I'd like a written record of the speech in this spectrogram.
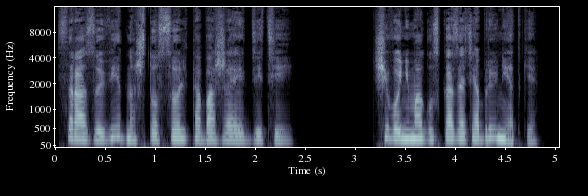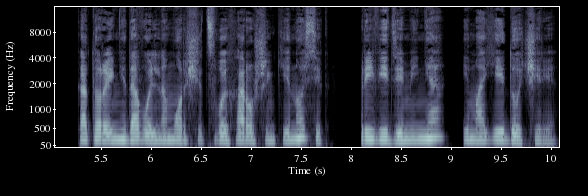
Сразу видно, что Сольт обожает детей. Чего не могу сказать о брюнетке, которая недовольно морщит свой хорошенький носик при виде меня и моей дочери.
